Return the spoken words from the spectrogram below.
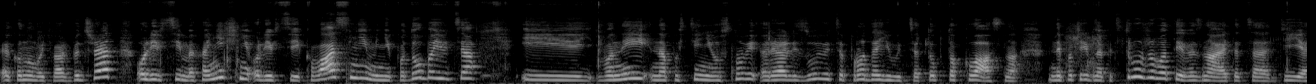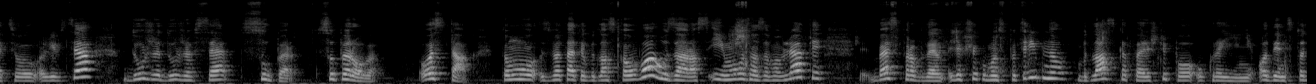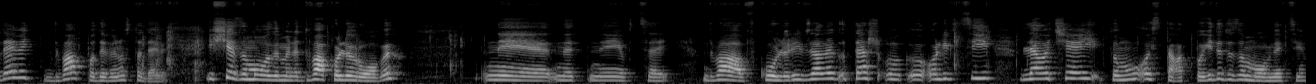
економить ваш бюджет. Олівці механічні, олівці класні, мені подобаються. І вони на постійній основі реалізуються, продаються. Тобто класно. Не потрібно підстружувати. Ви знаєте, це дія цього олівця. Дуже-дуже все супер. Суперове. Ось так. Тому звертайте, будь ласка, увагу зараз і можна замовляти без проблем. Якщо комусь потрібно, будь ласка, перейшли по Україні. 1 109, 2 по 99. І ще замовили мене два кольорових. Не, не, не в цей. Два в кольорі взяли теж олівці для очей. Тому ось так. Поїде до замовниці.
